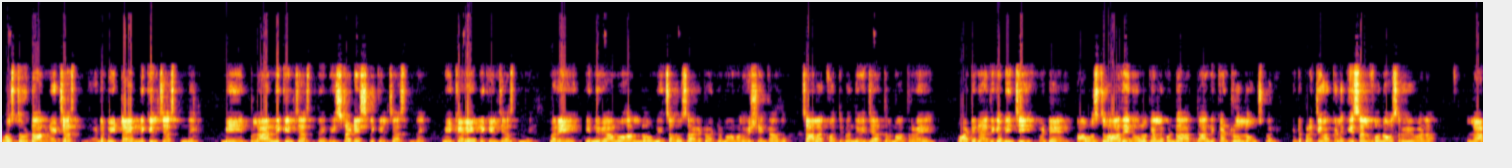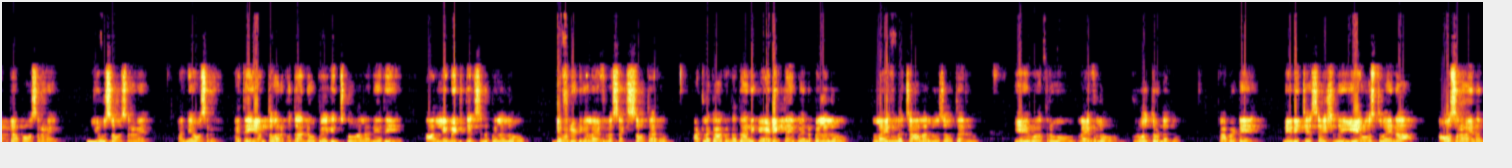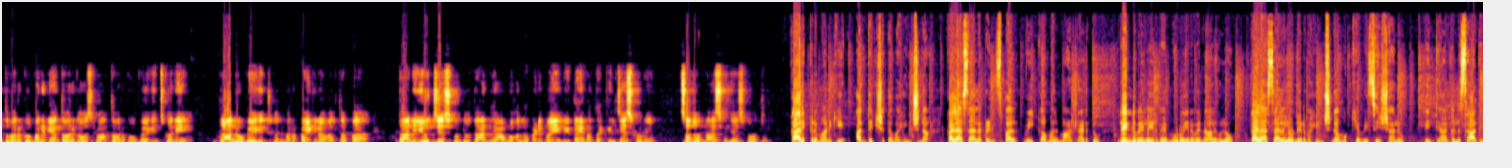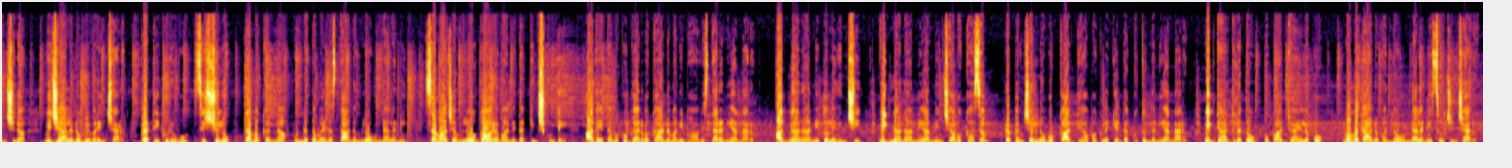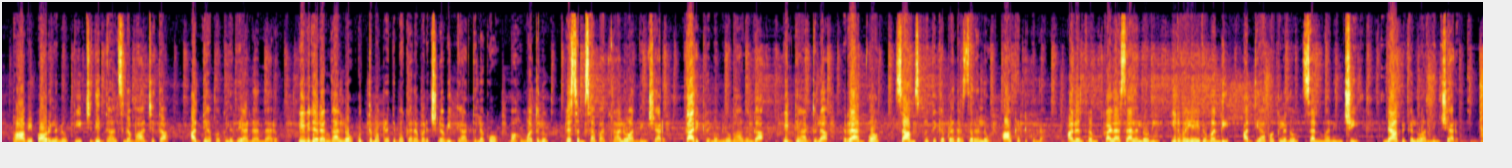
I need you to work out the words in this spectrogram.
వస్తువు డామినేట్ చేస్తుంది. అంటే మీ టైంని కిల్ చేస్తుంది మీ ప్లాన్ని కిల్ చేస్తుంది మీ స్టడీస్ని కిల్ చేస్తుంది మీ కెరీర్ని కిల్ చేస్తుంది. మరి ఇన్ని వ్యామోహాల్లో మీ చదువు సాగటం అంటే మామూలు విషయం కాదు. చాలా కొద్దిమంది విద్యార్థులు మాత్రమే వాటిని అధిగమించి అంటే ఆ వస్తువు ఆధీనంలోకి వెళ్ళకుండా దాన్ని కంట్రోల్లో ఉంచుకొని అంటే ప్రతి ఒక్కళ్ళకి సెల్ ఫోన్ అవసరమే వాళ్ళ ల్యాప్టాప్ అవసరమే న్యూస్ అవసరమే అన్నీ అవసరమే. అయితే ఎంతవరకు దాన్ని ఉపయోగించుకోవాలనేది ఆ లిమిట్ తెలిసిన పిల్లలు డెఫినెట్గా లైఫ్లో సక్సెస్ అవుతారు. అట్లా కాకుండా దానికి అడిక్ట్ అయిపోయిన పిల్లలు లైఫ్లో చాలా లూజ్ అవుతారు. ఏ మాత్రము లైఫ్లో గ్రోత్ ఉండదు. కాబట్టి నేను ఇచ్చే సజెషన్ ఏ వస్తువైనా అవసరమైనంత వరకు మనకి ఎంతవరకు అవసరం అంతవరకు ఉపయోగించుకొని దాన్ని ఉపయోగించుకొని మనం పైకి రావాలి తప్ప దాన్ని యూజ్ చేసుకుంటూ దాని వ్యామోహంలో పడిపోయి మీ టైం అంతా కిల్ చేసుకొని చదువును నాశనం చేసుకోవద్దు. కార్యక్రమానికి అధ్యక్షత వహించిన కళాశాల ప్రిన్సిపల్ వి. కమల్ మాట్లాడుతూ రెండు వేల ఇరవై మూడు ఇరవై నాలుగులో కళాశాలలో నిర్వహించిన ముఖ్య విశేషాలు విద్యార్థులు సాధించిన విజయాలను వివరించారు. ప్రతి గురువు శిష్యులు తమ కన్నా ఉన్నతమైన స్థానంలో ఉండాలని సమాజంలో గౌరవాన్ని దక్కించుకుంటే అదే తమకు గర్వకారణమని భావిస్తారని అన్నారు. అజ్ఞానాన్ని తొలగించి విజ్ఞానాన్ని అందించే అవకాశం ప్రపంచంలో ఒక్క అధ్యాపకులకే దక్కుతుందని అన్నారు. విద్యార్థులతో ఉపాధ్యాయులకు మమతానుబంధం ఉండాలని సూచించారు. భావి పౌరులను తీర్చిదిద్దాల్సిన బాధ్యత అధ్యాపకులదే అని అన్నారు. వివిధ రంగాల్లో ఉత్తమ ప్రతిభ కనబరిచిన విద్యార్థులకు బహుమతులు ప్రశంసా పత్రాలు అందించారు. కార్యక్రమంలో భాగంగా విద్యార్థుల ర్యాంప్ వాక్ సాంస్కృతిక ప్రదర్శనలు ఆకట్టుకున్నాయి. అనంతరం కళాశాలలోని ఇరవై ఐదు మంది అధ్యాపకులను సన్మానించి జ్ఞాపికలు అందించారు.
